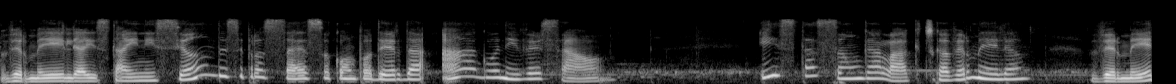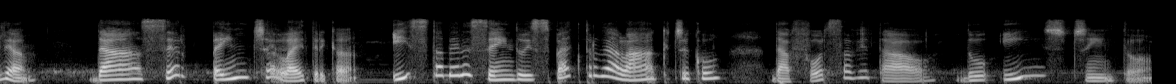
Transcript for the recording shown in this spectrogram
vermelha está iniciando esse processo com o poder da água universal. Estação galáctica vermelha, vermelha da serpente serpente elétrica, estabelecendo o espectro galáctico da força vital do instinto.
